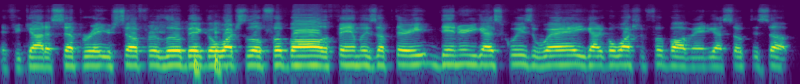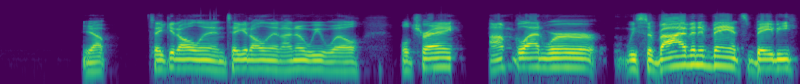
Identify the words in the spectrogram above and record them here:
If you got to separate yourself for a little bit, go watch a little football. The family's up there eating dinner. You got to squeeze away. You got to go watch the football, man. You got to soak this up. Yep. Take it all in. Take it all in. I know we will. Well, Trey, I'm glad we're we survive in advance, baby.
